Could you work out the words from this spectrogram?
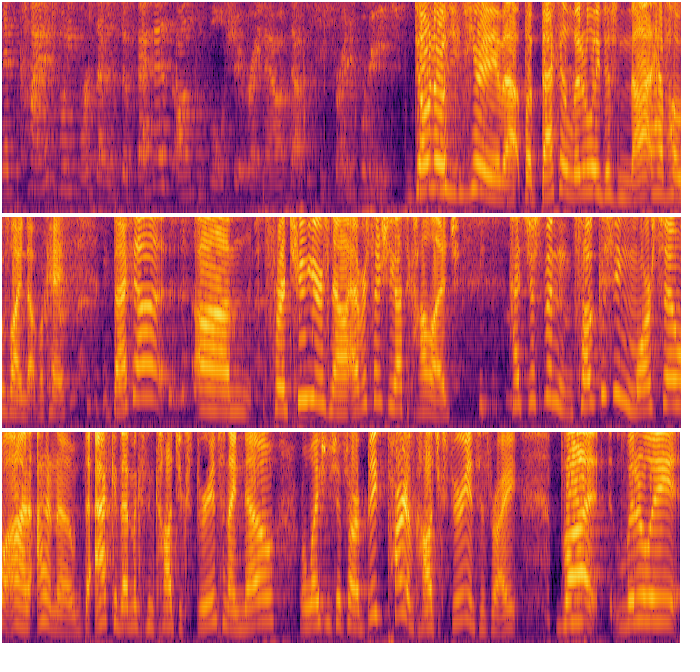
And it's kind of twenty four seven. So Becca's on some bullshit right now. If that's what she's trying to reach. don't know if you can hear any of that, but Becca literally does not have hoes lined up, okay? Becca, um, for two years now, ever since she got to college, has just been focusing more so on, I don't know, the academics and college experience. And I know relationships are a big part of college experiences, right? But literally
